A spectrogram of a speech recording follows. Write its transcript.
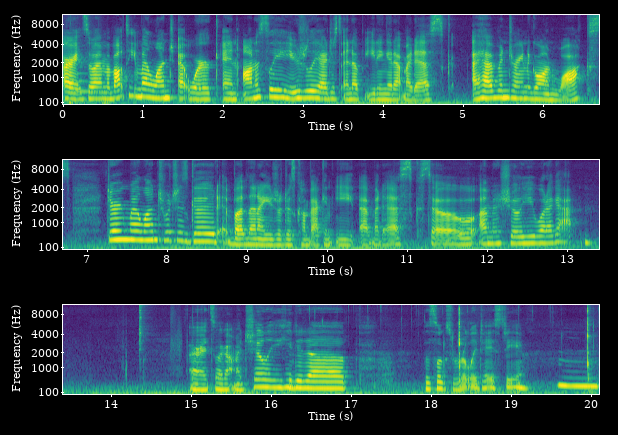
All right, so I'm about to eat my lunch at work, and honestly, usually I just end up eating it at my desk. I have been trying to go on walks during my lunch, which is good, but then I usually just come back and eat at my desk. So I'm gonna show you what I got. All right, so I got my chili heated up. This looks really tasty. Mm.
